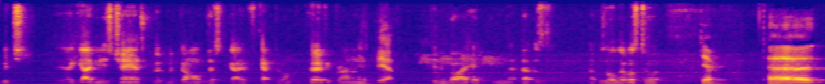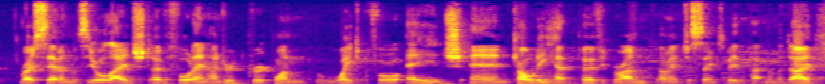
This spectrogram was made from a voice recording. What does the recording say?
which uh, gave him his chance. But McDonald just gave Captivant the perfect run. And yeah. Didn't buy ahead, and that, that was that was all there was to it. Yep. Uh, race seven was the all aged over 1400. Group one weight for age, and Kolding had perfect run. I mean, it just seemed to be the pattern on the day.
